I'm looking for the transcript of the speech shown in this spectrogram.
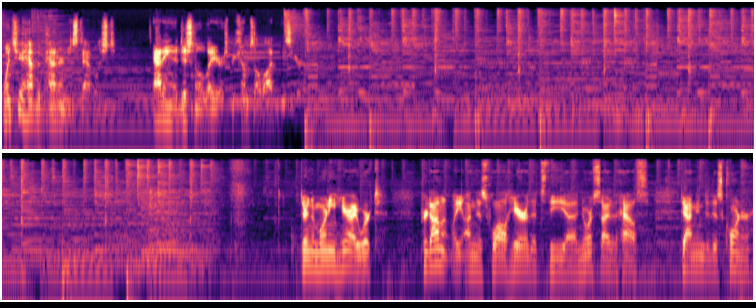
Once you have the pattern established, adding additional layers becomes a lot easier. During the morning here, I worked predominantly on this wall here that's the uh, north side of the house down into this corner.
